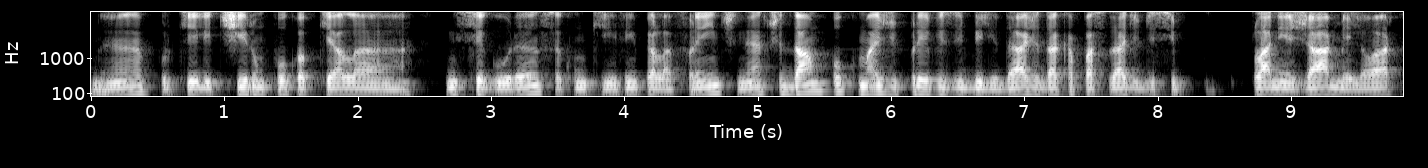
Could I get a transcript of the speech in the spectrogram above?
né? Porque ele tira um pouco aquela insegurança com que vem pela frente, né? Te dá um pouco mais de previsibilidade, dá capacidade de se planejar melhor,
